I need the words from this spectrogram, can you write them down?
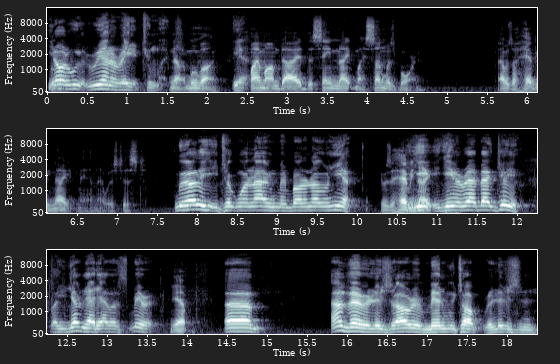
you don't re- reiterate it too much. no, move on. Yeah. My mom died the same night my son was born. That was a heavy night, man. That was just. Well, he, took one life and brought another one here. It was a heavy he, gave, night. he gave it right back to you. But you definitely had to have a spirit. Yep. Um, I'm very religious. I've always been. We talk religious and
